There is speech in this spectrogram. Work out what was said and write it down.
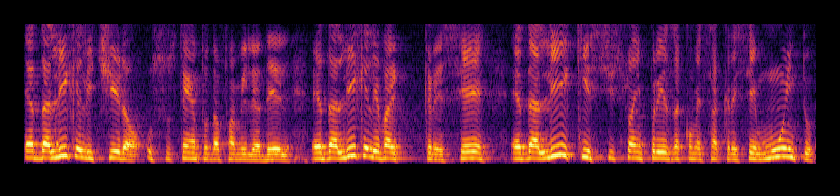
É dali que ele tira o sustento da família dele, é dali que ele vai crescer, é dali que, se sua empresa começar a crescer muito,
